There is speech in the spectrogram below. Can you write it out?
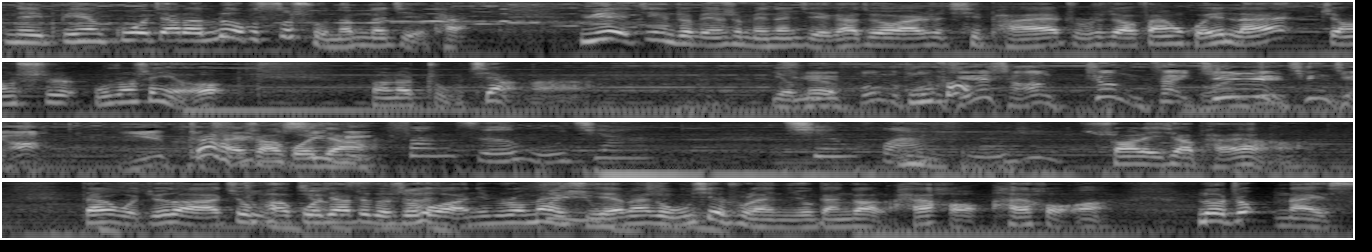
那边郭嘉的乐不思蜀能不能解开。越境这边是没能解开，最后还是弃牌，主视角翻回来，僵尸无中生有，放了主将啊，有没有？丁奉正在今日清甲，这还杀国家？方泽无家，铅华福玉，刷了一下牌啊，但是我觉得啊，就怕郭嘉这个时候啊，你比如说卖血卖个无懈出来，你就尴尬了。还好还好啊，乐中 nice。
